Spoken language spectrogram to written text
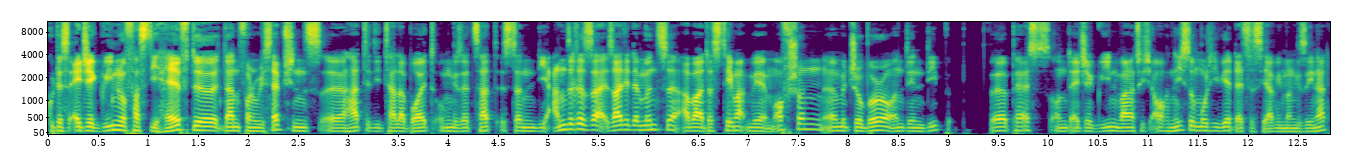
gut, dass AJ Green nur fast die Hälfte dann von Receptions äh, hatte, die Tyler Boyd umgesetzt hat, ist dann die andere Seite der Münze. Aber das Thema hatten wir im Off schon äh, mit Joe Burrow und den Deep äh, Pass. Und AJ Green war natürlich auch nicht so motiviert letztes Jahr, wie man gesehen hat.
